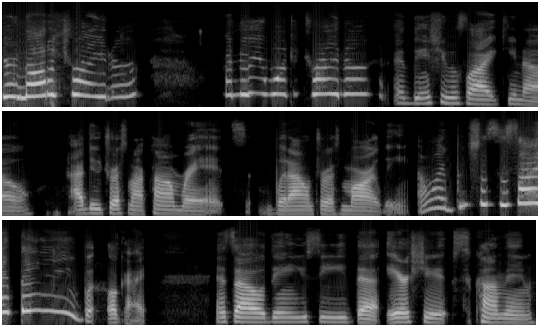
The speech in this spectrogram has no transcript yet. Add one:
You're not a traitor I knew you weren't a traitor. And then she was like, you know, I do trust my comrades, but I don't trust Marley. I'm like, bitch, it's the same thing. But okay. And so then you see the airships coming,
